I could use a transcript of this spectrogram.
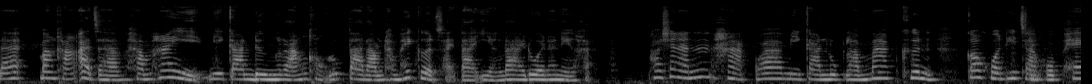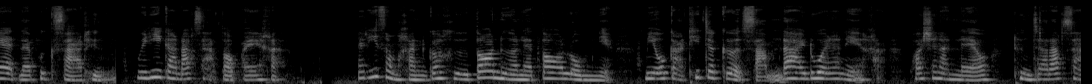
และบางครั้งอาจจะทำให้มีการดึงรั้งของลูกตาดำทำให้เกิดสายตาเอียงได้ด้วยนั่นเองค่ะ เพราะฉะนั้นหากว่ามีการลุกล้ำมากขึ้น ก็ควรที่จะพบแพทย์และปรึกษาถึงวิธีการรักษาต่อไปค่ะ และที่สำคัญก็คือต้อเนื้อและต้อลมเนี่ยมีโอกาสที่จะเกิดซ้ำได้ด้วยนั่นเองค่ะ เพราะฉะนั้นแล้วถึงจะรักษา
